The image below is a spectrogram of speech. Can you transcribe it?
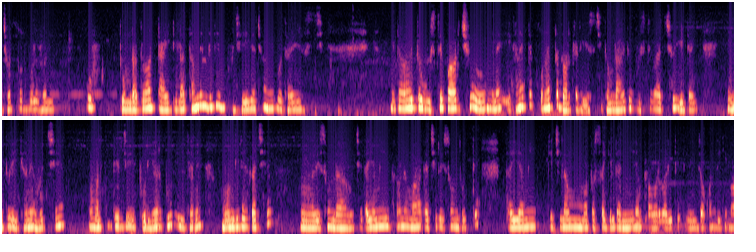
ঝটপট বলে ফেলো। উফ, তোমরা তো আর টাইটেল আর থাম্বেল দেখে বুঝেই গেছো আমি কোথায় এসেছি। এটা হয়তো বুঝতে পারছ মানে এখানে একটা, কোনো একটা দরকারে এসেছি, তোমরা হয়তো বুঝতে পারছ এটাই। কিন্তু এইখানে হচ্ছে আমাদের যে পরিহারপুর, এইখানে মন্দিরের কাছে রেশন দেওয়া হয়েছে। তাই আমি এই কারণে মা গেছে রেশন ধরতে। তাই আমি গেছিলাম মোটর সাইকেলটা নিয়ে বাবার বাড়িতে। যখন দেখি মা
